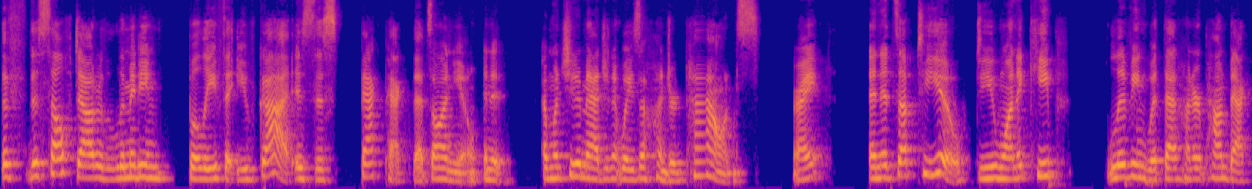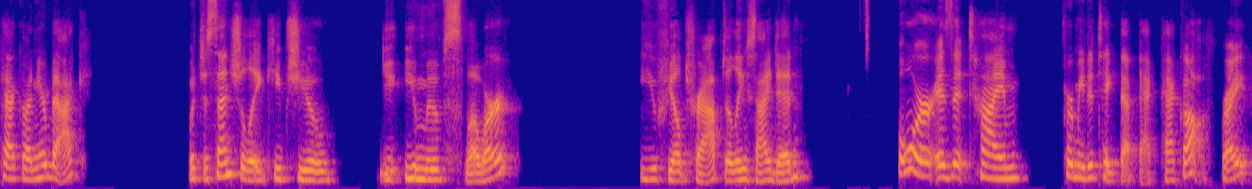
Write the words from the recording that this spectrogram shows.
The, the self doubt or the limiting belief that you've got is this backpack that's on you. And it, I want you to imagine it weighs a hundred pounds, right? And it's up to you. Do you want to keep living with that hundred pound backpack on your back, which essentially keeps you, you, you move slower. You feel trapped. At least I did or is it time for me to take that backpack off right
